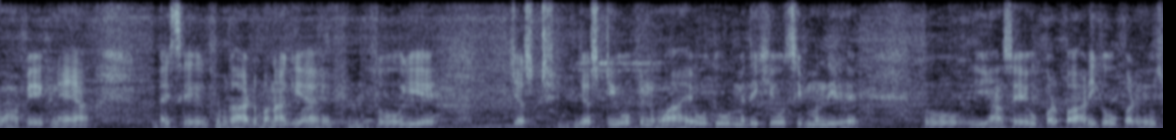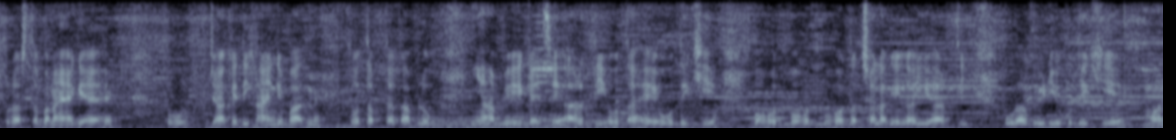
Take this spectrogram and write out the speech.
वहाँ पे एक नया ऐसे घाट बना गया है। तो ये जस्ट जस्ट ही ओपन हुआ है। वो दूर में देखिए, वो शिव मंदिर है। तो यहाँ से ऊपर, पहाड़ी के ऊपर है, उसको रास्ता बनाया गया है। तो जाके दिखाएँगे बाद में। तो तब तक आप लोग यहाँ पे कैसे आरती होता है वो देखिए। बहुत बहुत बहुत अच्छा लगेगा ये आरती। पूरा वीडियो को देखिए। मन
